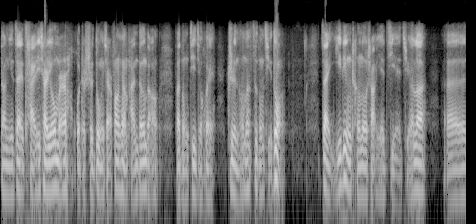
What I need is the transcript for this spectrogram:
当你再踩一下油门，或者是动一下方向盘等等，发动机就会智能的自动启动，在一定程度上也解决了呃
